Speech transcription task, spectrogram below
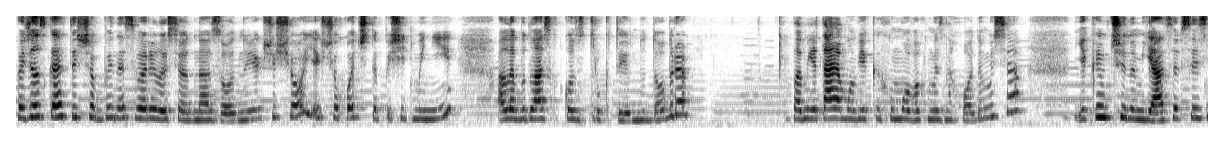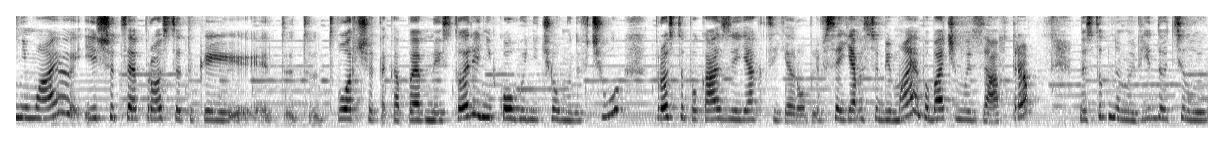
Хотіла сказати, щоб ви не сварилися одна з одною. Якщо що, якщо хочете, пишіть мені, але, будь ласка, конструктивно, добре? Пам'ятаємо, в яких умовах ми знаходимося, яким чином я це все знімаю, і що це просто такий творча така певна історія, нікого нічому не вчу, просто показую, як це я роблю. Все, я вас маю. побачимось завтра в наступному відео. Цілую.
